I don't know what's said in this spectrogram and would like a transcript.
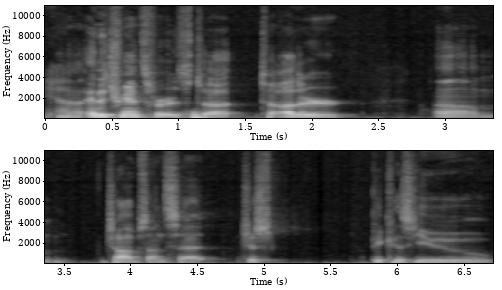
Yeah. Uh, and it transfers to to other um, jobs on set just because you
